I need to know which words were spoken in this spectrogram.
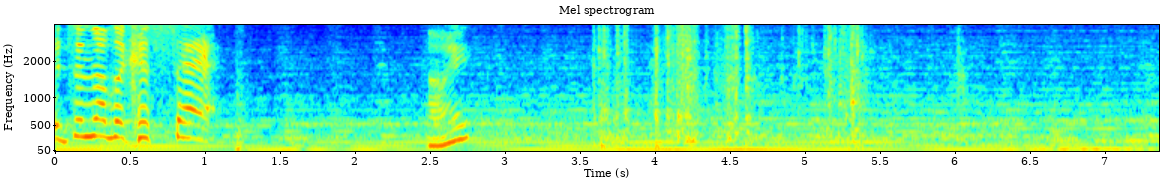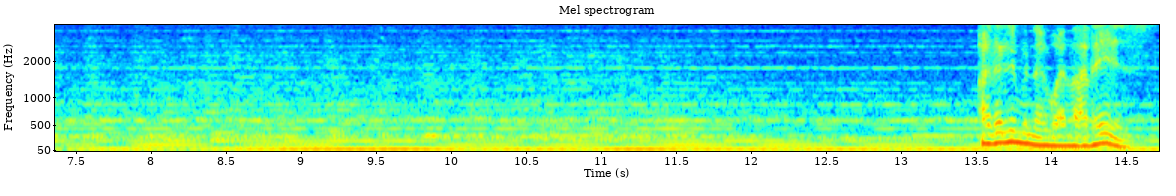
It's another cassette. All right. I don't even know where that is.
